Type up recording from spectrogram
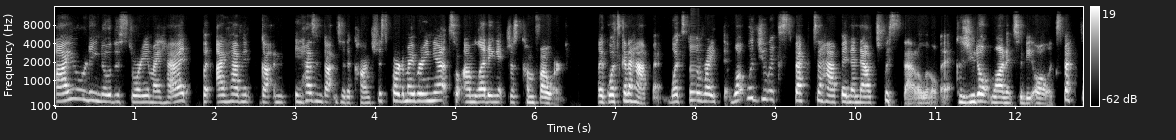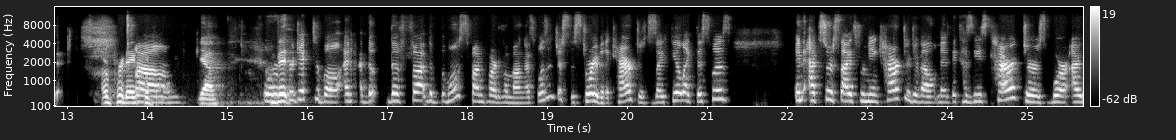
I already know the story in my head, but I haven't gotten it hasn't gotten to the conscious part of my brain yet. So I'm letting it just come forward like what's going to happen what's the right th- what would you expect to happen and now twist that a little bit because you don't want it to be all expected or predictable. um yeah. or But- predictable and the the fun the most fun part of among us wasn't just the story but the characters because i feel like this was an exercise for me in character development because these characters were i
